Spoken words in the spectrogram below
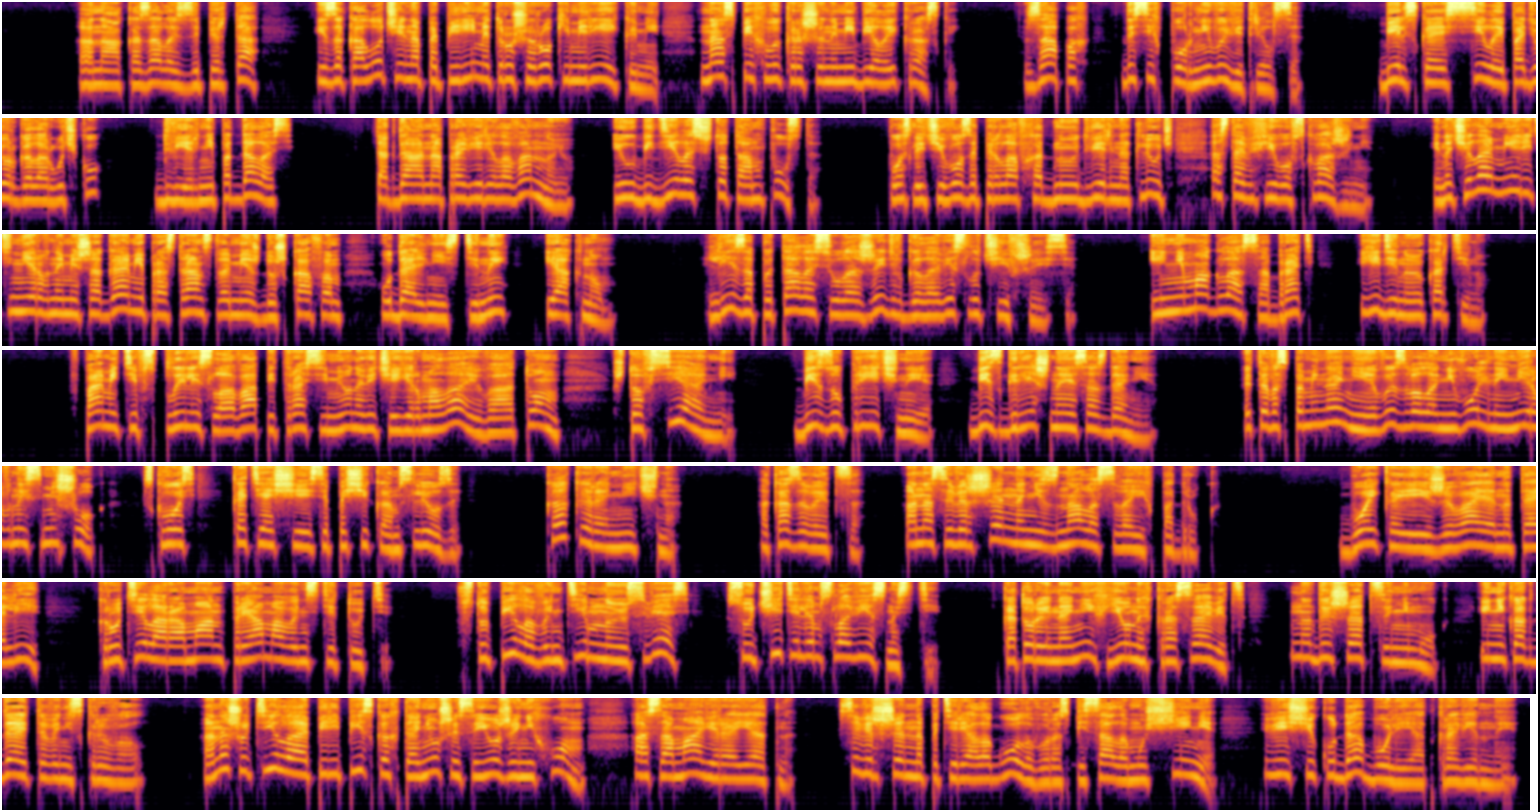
Она оказалась заперта и заколочена по периметру широкими рейками, наспех выкрашенными белой краской. Запах до сих пор не выветрился. Бельская с силой подергала ручку, дверь не поддалась. Тогда она проверила ванную и убедилась, что там пусто, после чего заперла входную дверь на ключ, оставив его в скважине и начала мерить нервными шагами пространство между шкафом у дальней стены и окном. Лиза пыталась уложить в голове случившееся и не могла собрать единую картину. В памяти всплыли слова Петра Семеновича Ермолаева о том, что все они — безупречные, безгрешные создания. Это воспоминание вызвало невольный нервный смешок сквозь катящиеся по щекам слезы. Как иронично — Оказывается, она совершенно не знала своих подруг. Бойкая и живая Натали крутила роман прямо в институте, вступила в интимную связь с учителем словесности, который на них, юных красавиц, надышаться не мог и никогда этого не скрывал. Она шутила о переписках Танюши с ее женихом, а сама, вероятно, совершенно потеряла голову, расписала мужчине вещи куда более откровенные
